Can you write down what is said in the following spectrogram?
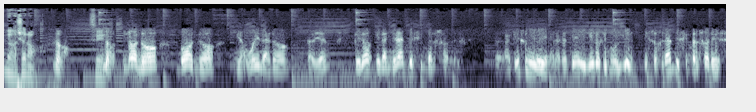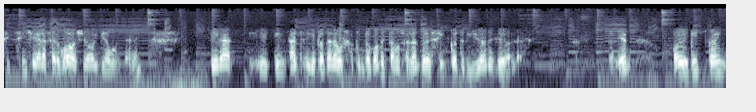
No, yo no. No. No, yo no, vos no, mi abuela no, ¿está bien? Pero eran grandes inversores. Para que es una idea, la cantidad de dinero que movían esos grandes inversores, sin llegar a ser vos, yo y mi abuela, ¿eh? era, eh, antes de que explotara bursa.com, estamos hablando de 5 trillones de dólares. ¿Está bien? Hoy Bitcoin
